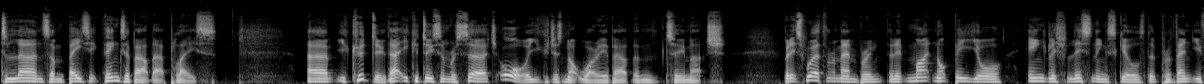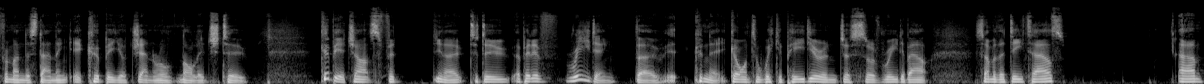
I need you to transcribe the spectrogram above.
to learn some basic things about that place. Um, you could do that. You could do some research, or you could just not worry about them too much. But it's worth remembering that it might not be your English listening skills that prevent you from understanding, it could be your general knowledge too. Could be a chance for you know to do a bit of reading though, it, couldn't it? Go onto Wikipedia and just sort of read about some of the details. Um,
